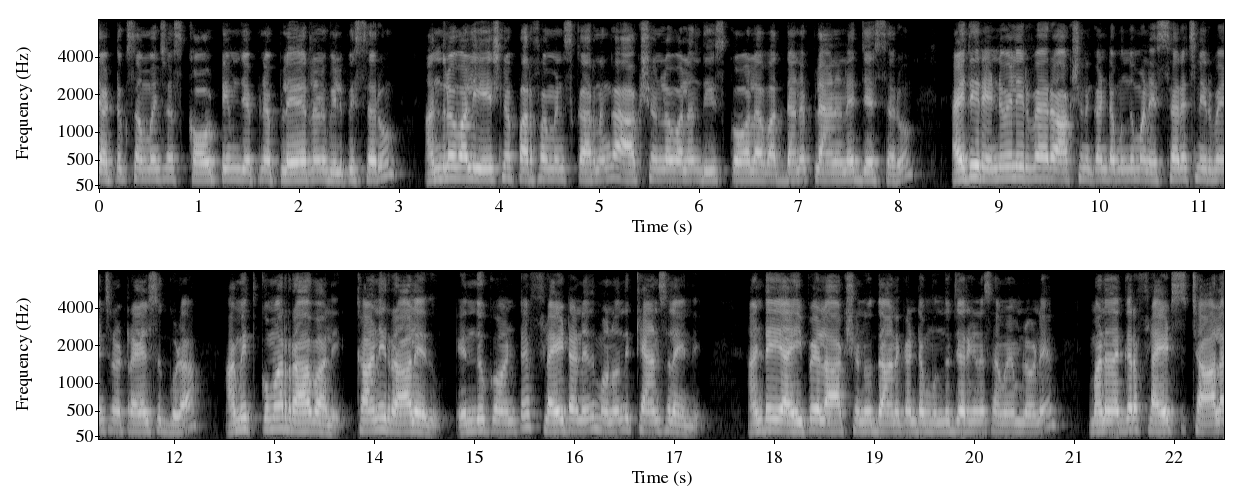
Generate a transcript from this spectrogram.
జట్టుకు సంబంధించిన స్కౌట్ టీం చెప్పిన ప్లేయర్లను పిలిపిస్తారు. అందులో వాళ్ళు చేసిన పర్ఫార్మెన్స్ కారణంగా ఆక్షన్లో వాళ్ళని తీసుకోవాలా వద్దా అనే ప్లాన్ అనేది చేస్తారు. అయితే ఈ రెండు వేల ఇరవై ఆరు ఆక్షన్ కంటే ముందు మన ఎస్ఆర్హెచ్ నిర్వహించిన ట్రయల్స్కి కూడా అమిత్ కుమార్ రావాలి కానీ రాలేదు. ఎందుకు అంటే ఫ్లైట్ అనేది మనది క్యాన్సిల్ అయింది. అంటే ఈ ఐపీఎల్ ఆక్షన్ దానికంటే ముందు జరిగిన సమయంలోనే మన దగ్గర ఫ్లైట్స్ చాలా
